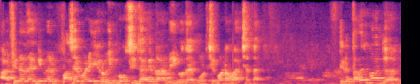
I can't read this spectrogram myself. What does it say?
আর ফিরাদ হাকিমের পাশের বাড়ি যে রহিম বক্সি থাকে, তার মেয়ে কোথায় পড়ছে? কটা বাচ্চা তার? এটা তাদের ভাবতে হবে।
